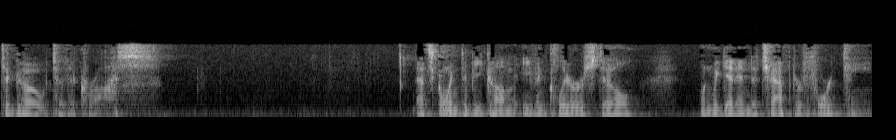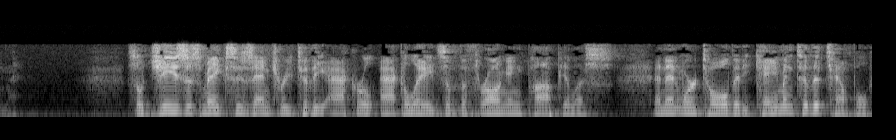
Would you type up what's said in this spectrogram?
to go to the cross. That's going to become even clearer still when we get into chapter 14. So Jesus makes his entry to the accolades of the thronging populace. And then we're told that he came into the temple,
